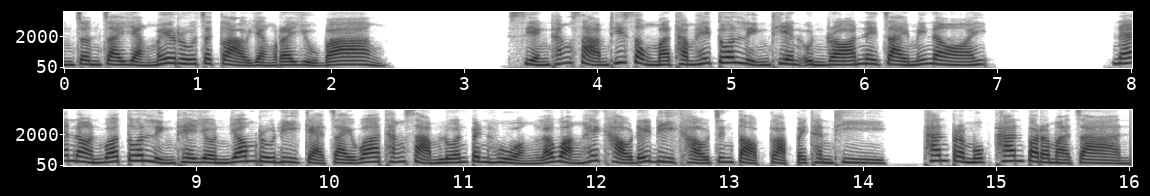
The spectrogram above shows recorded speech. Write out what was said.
นจนใจอย่างไม่รู้จะกล่าวอย่างไรอยู่บ้าง เสียงทั้งสามที่ส่งมาทำให้ต้วนหลิงเทียนอุ่นร้อนในใจไม่น้อยแน่นอนว่าต้วนหลิงเทยนย่อมรู้ดีแก่ใจว่าทั้งสามล้วนเป็นห่วง และหวังให้เขาได้ดีเขาจึงตอบกลับไปทันที ท่านประมุขท่านปรมาจารย์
